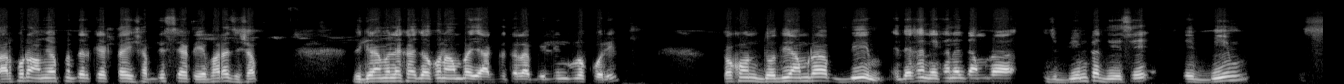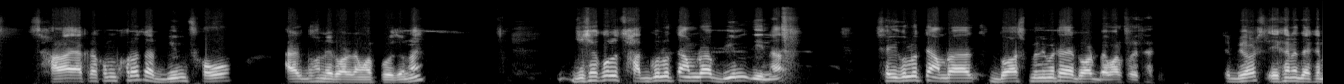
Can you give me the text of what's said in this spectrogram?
তারপরে আমি আপনাদেরকে একটা হিসাব দিচ্ছি, একটা এভারেজ হিসাব। যে গ্রাম এলাকায় যখন আমরা এক দুতলা বিল্ডিংগুলো করি, তখন যদি আমরা বিম দেখেন এখানে যে আমরা যে বিমটা দিয়েছি, এই বিম ছাড়া একরকম খরচ আর বিম সহ আরেক ধরনের রডের আমার প্রয়োজন হয়। যে সকল ছাদগুলোতে আমরা বিম দিই না সেইগুলোতে আমরা দশ মিলিমিটার রড ব্যবহার করে থাকি। তো ভিউয়ার্স এখানে দেখেন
